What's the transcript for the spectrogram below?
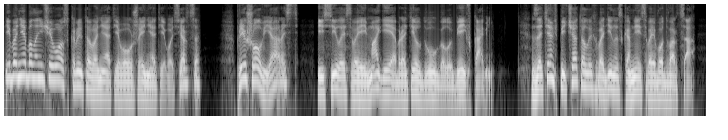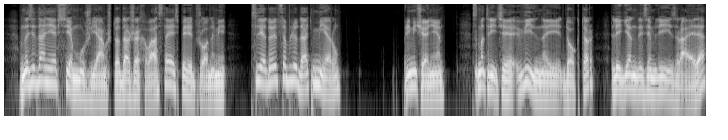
ибо не было ничего скрытого ни от его ушей, ни от его сердца, пришел в ярость и силой своей магии обратил двух голубей в камень затем впечатал их в один из камней своего дворца, в назидание всем мужьям, что даже хвастаясь перед женами, следует соблюдать меру. Примечание. Смотрите «Вильный доктор», «Легенды земли Израиля»,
